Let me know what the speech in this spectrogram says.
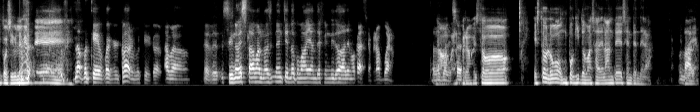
posiblemente No, porque, porque, claro, porque claro, habrá- eh, si no estaban, no, no entiendo cómo hayan defendido la democracia, pero bueno. No, bueno, pero esto, esto luego un poquito más adelante se entenderá. Vale,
